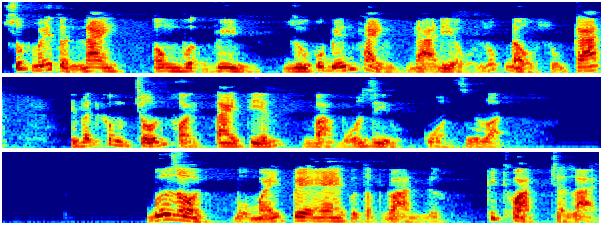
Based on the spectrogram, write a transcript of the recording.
suốt mấy tuần nay ông Vượng Vin dù có biến thành đà điểu lúc đầu xuống cát thì vẫn không trốn khỏi tai tiếng và bố rìu của dư luận. Bữa rồi, bộ máy PE của tập đoàn được kích hoạt trở lại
